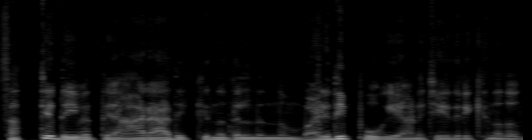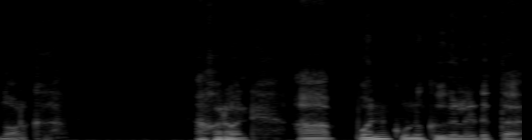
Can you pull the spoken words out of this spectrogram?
സത്യദൈവത്തെ ആരാധിക്കുന്നതിൽ നിന്നും വഴുതിപ്പോവുകയാണ് ചെയ്തിരിക്കുന്നതെന്ന് ഓർക്കുക. അഹ്റോൻ ആ പൊൻകുണുക്കുകൾ എടുത്ത്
